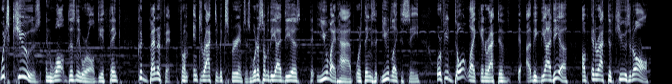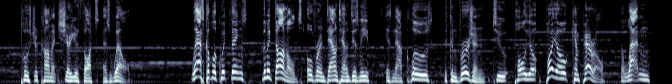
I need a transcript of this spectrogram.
Which cues in Walt Disney World do you think could benefit from interactive experiences? What are some of the ideas that you might have or things that you'd like to see? Or if you don't like interactive, uh, the, the idea of interactive queues at all, post your comment, share your thoughts as well. Last couple of quick things. The McDonald's over in downtown Disney is now closed. The conversion to Pollo, Pollo Campero, the Latin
